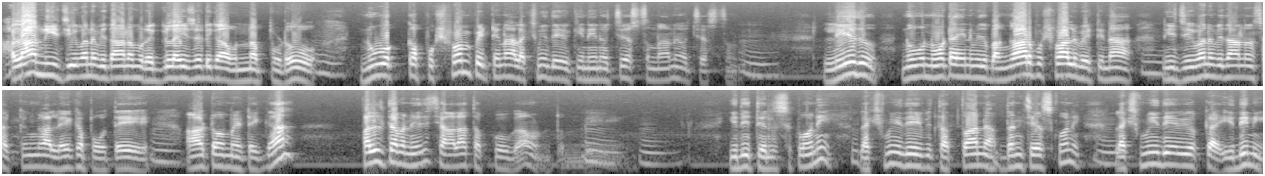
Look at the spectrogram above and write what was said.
అలా నీ జీవన విధానం రెగ్యులైజ్డ్గా ఉన్నప్పుడు నువ్వు ఒక్క పుష్పం పెట్టినా లక్ష్మీదేవికి నేను వచ్చేస్తున్నాను వచ్చేస్తుంది. లేదు నువ్వు నూట ఎనిమిది బంగారు పుష్పాలు పెట్టినా నీ జీవన విధానం సక్కంగా లేకపోతే ఆటోమేటిక్గా ఫలితం అనేది చాలా తక్కువగా ఉంటుంది. ఇది తెలుసుకొని లక్ష్మీదేవి తత్వాన్ని అర్థం చేసుకొని లక్ష్మీదేవి యొక్క ఇదిని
